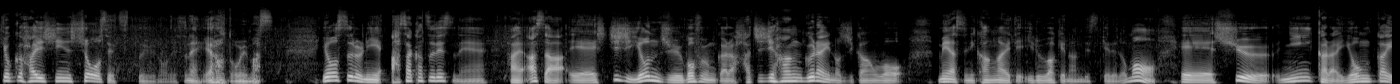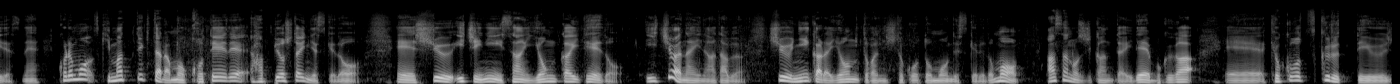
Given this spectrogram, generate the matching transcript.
曲配信小説というのをですね、やろうと思います。要するに朝活ですね。はい、朝、えー、7時45分から8時半ぐらいの時間を目安に考えているわけなんですけれども、えー、週2から4回ですね。これも決まってきたらもう固定で発表したいんですけど、えー、週1、2、3、4回程度1はないな、多分。週2から4とかにしとこうと思うんですけれども、朝の時間帯で僕が、えー、曲を作るっていう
